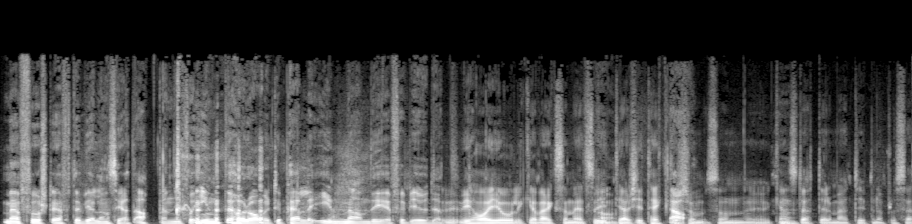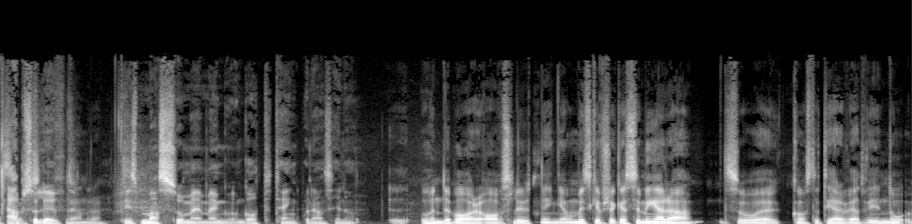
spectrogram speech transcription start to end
Men först efter vi har lanserat appen. Ni får inte höra av er till Pelle innan, det är förbjudet. Vi har ju olika verksamhets och IT-arkitekter ja. som, som kan mm. stötta i de här typen av processer. Absolut. Det finns massor med, med gott tänk på den sidan underbar avslutning. Om vi ska försöka summera så konstaterar vi att vi nå,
